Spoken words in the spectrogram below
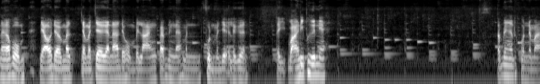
นะครับผมเดี๋ยวเดี๋ยวมาเดี๋ยวมาเจอกันนะ เดี๋ยวผมไปล้างแป๊บหนึ่งนะ มันฝุ่นมันเยอะเหลือเกิน แต่วางที่พื้นเนี่ยแป๊บนึงนะทุกคนเดี๋ยวมา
